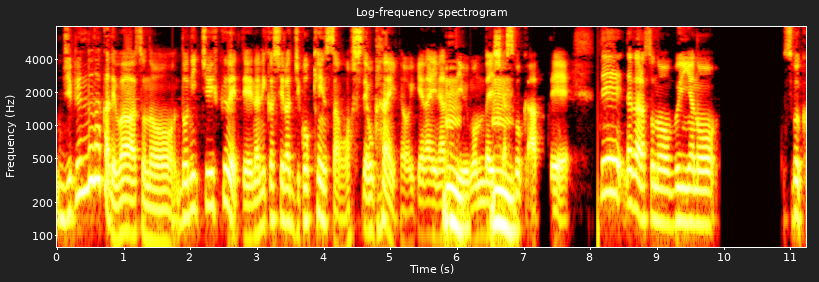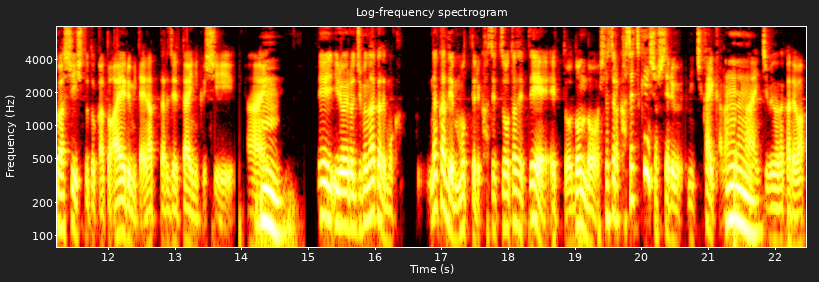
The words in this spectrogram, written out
自分の中では、その、土日含めて何かしら自己研鑽をしておかないといけないなっていう問題意識がすごくあって、で、だからその分野の、すごい詳しい人とかと会えるみたいになったら絶対に行くし、はい。うん。で、いろいろ自分の中でも、中で持ってる仮説を立てて、えっと、どんどんひたすら仮説検証してるに近いかな。うんはい、自分の中では。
